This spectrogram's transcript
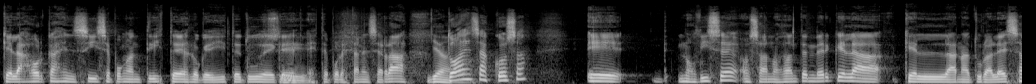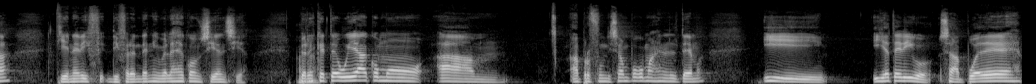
que las orcas en sí se pongan tristes, lo que dijiste tú de Sí. que esté por estar encerradas. Ya. Todas esas cosas eh, nos dice, o sea, nos da a entender que la, que la naturaleza tiene dif- diferentes niveles de conciencia. Pero es que te voy a como a, a profundizar un poco más en el tema. Y, y ya te digo, o sea, puedes,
